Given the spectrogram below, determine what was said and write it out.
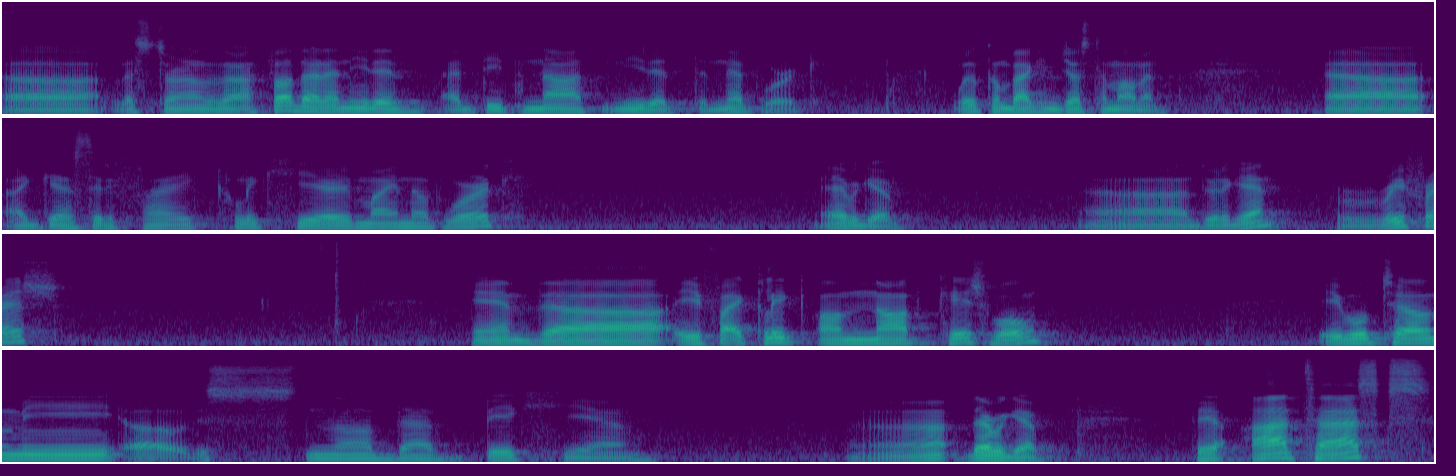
Uh, let's turn on the, I thought that I needed, I did not needed the network. We'll come back in just a moment. Uh, I guess that if I click here, it might not work. There we go. Uh, do it again. Refresh. And uh, if I click on not cacheable, it will tell me, oh, it's not that big here. Uh, there we go. There are tasks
